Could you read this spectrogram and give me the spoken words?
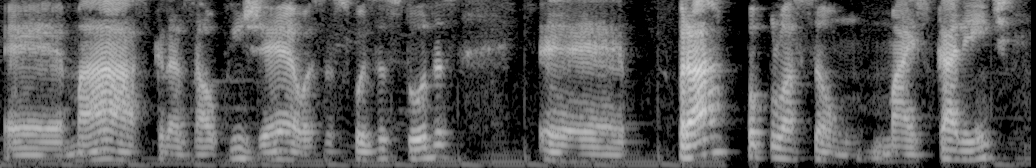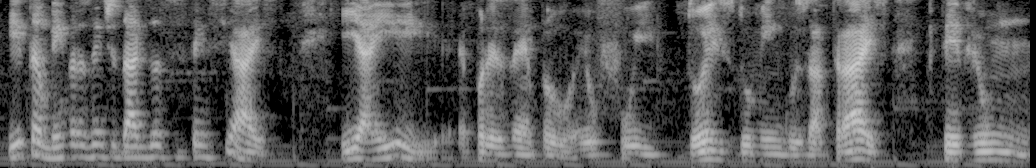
é, máscaras, álcool em gel, essas coisas todas é, para a população mais carente e também para as entidades assistenciais. E aí, por exemplo, eu fui dois domingos atrás teve um,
